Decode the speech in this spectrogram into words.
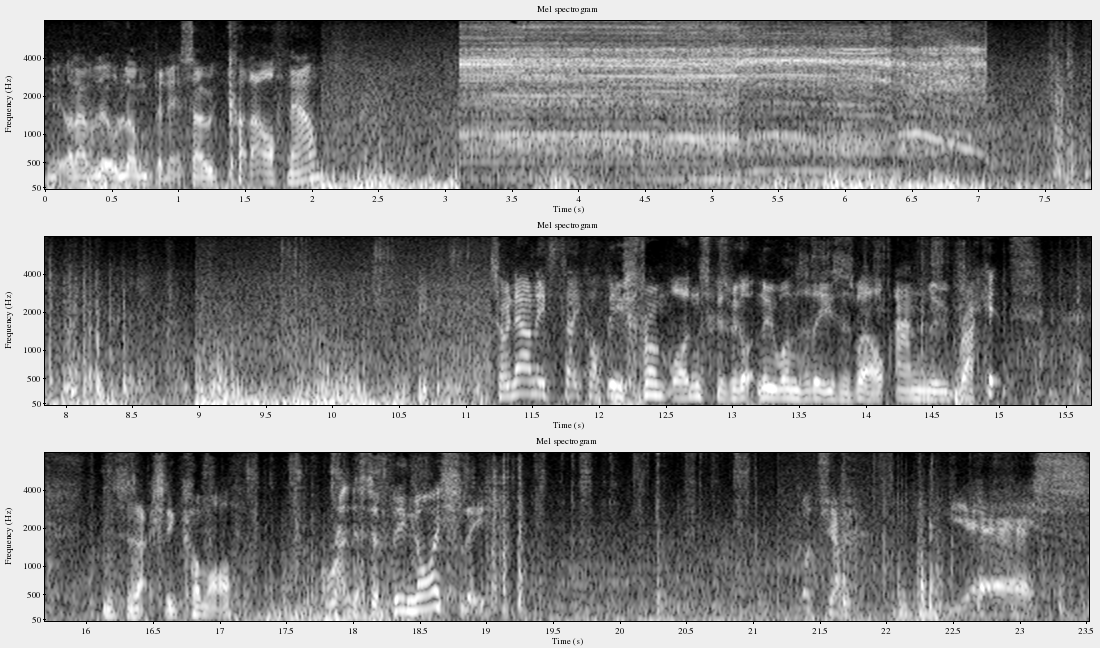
and it will have a little lump in it so we cut that off now So we now need to take off these front ones because we've got new ones of these as well and new brackets. This has actually come off relatively nicely. Gotcha. Yes.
